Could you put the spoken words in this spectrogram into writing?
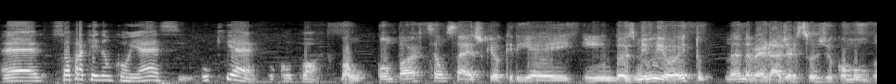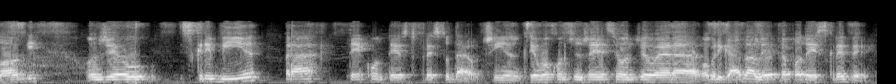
é, só pra quem não conhece, o que é o Comporta? Bom, o Comportes é um site que eu criei em 2008, né? Na verdade, ele surgiu como um blog onde eu escrevia para ter contexto para estudar. Eu tinha criei uma contingência onde eu era obrigado a ler para poder escrever.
